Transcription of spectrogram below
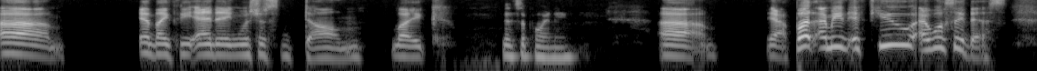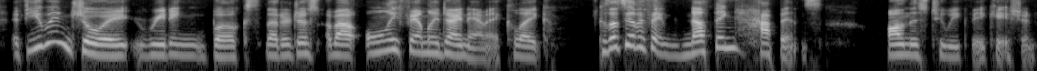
Um and like the ending was just dumb like disappointing. Um yeah but i mean if you i will say this if you enjoy reading books that are just about only family dynamic like because that's the other thing nothing happens on this two week vacation.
